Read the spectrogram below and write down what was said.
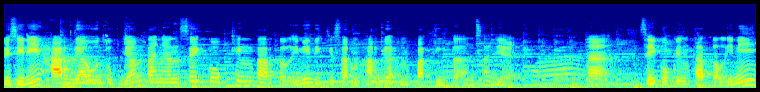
Di sini harga untuk jam tangan Seiko King Turtle ini di kisaran harga 4 jutaan saja. Nah, Seiko King Turtle ini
